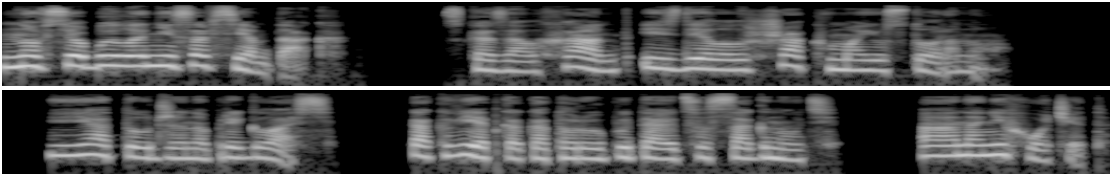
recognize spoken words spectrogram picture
«Но все было не совсем так», — сказал Хант и сделал шаг в мою сторону. Я тут же напряглась, как ветка, которую пытаются согнуть, а она не хочет.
